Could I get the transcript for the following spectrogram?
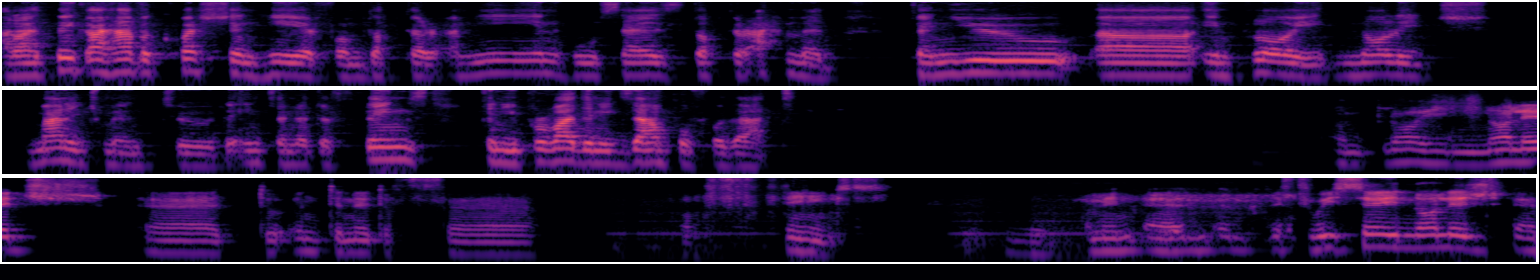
And I think I have a question here from Dr. Amin who says, Dr. Ahmad, can you uh, employ knowledge management to the Internet of Things? Can you provide an example for that? Employ knowledge uh, to Internet of, uh, of Things. I mean, uh, if we say knowledge uh,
